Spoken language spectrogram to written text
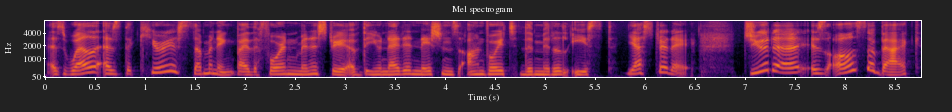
as well as the curious summoning by the Foreign Ministry of the United Nations envoy to the Middle East yesterday. Judah is also back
